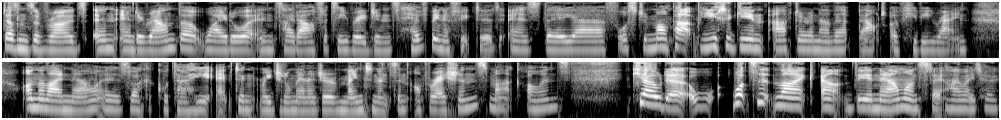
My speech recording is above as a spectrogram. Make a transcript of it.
Dozens of roads in and around the Wairoa and Tairāwhiti regions have been affected as they are forced to mop up yet again after another bout of heavy rain. On the line now is Waka Kotahi Acting Regional Manager of Maintenance and Operations, Mark Owens. Kia ora, what's it like out there now on State Highway 2?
